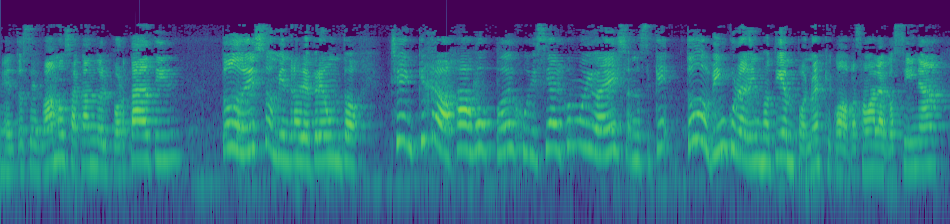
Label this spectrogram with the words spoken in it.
Entonces vamos sacando el portátil. Todo eso mientras le pregunto, che, ¿en qué trabajabas vos? ¿Poder judicial? ¿Cómo iba eso? No sé qué. Todo vínculo al mismo tiempo. No es que cuando pasamos a la cocina,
